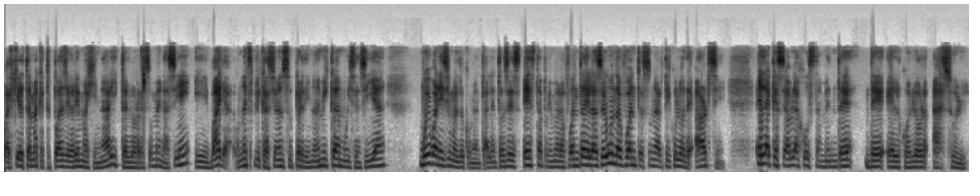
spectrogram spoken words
cualquier tema que te puedas llegar a imaginar y te lo resumen así. Y vaya, una explicación súper dinámica, muy sencilla, muy buenísimo el documental. Entonces, esta primera fuente. Y la segunda fuente es un artículo de Artsy, en la que se habla justamente del color azul.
